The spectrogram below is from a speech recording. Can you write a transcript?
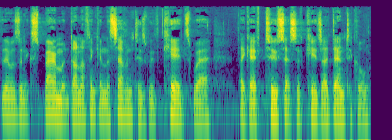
there was an experiment done, I think, in the 70s with kids where they gave two sets of kids identical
